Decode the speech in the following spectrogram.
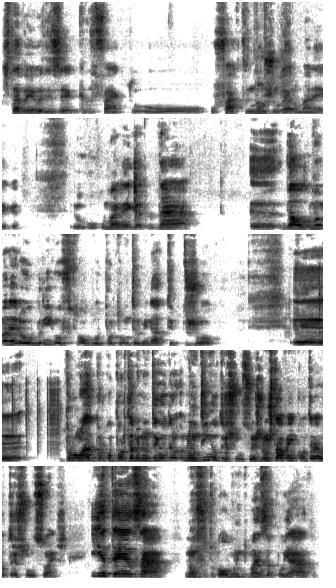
estava eu a dizer que de facto o, o facto de não jogar o Marega, o, o Marega dá, uh, de alguma maneira, obriga o futebol do Porto a um determinado tipo de jogo. Por um lado, porque o Porto também não, tem outra, não tinha outras soluções, não estava a encontrar outras soluções. E até azar, num futebol muito mais apoiado,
